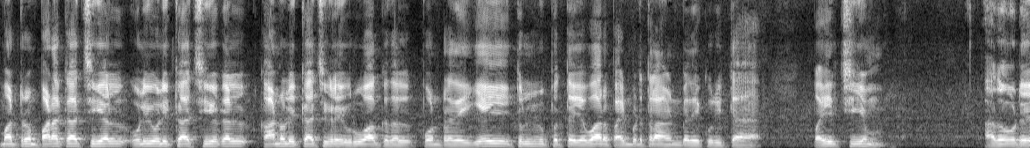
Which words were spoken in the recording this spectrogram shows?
மற்றும் படக்காட்சிகள் ஒளி ஒளி காட்சிகள் காணொளி காட்சிகளை உருவாக்குதல் போன்றதை ஏஐ தொழில்நுட்பத்தை எவ்வாறு பயன்படுத்தலாம் என்பதை குறித்த பயிற்சியும் அதோடு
